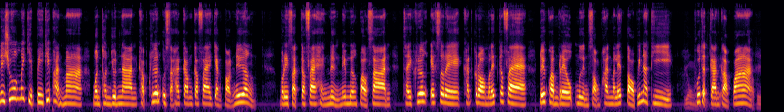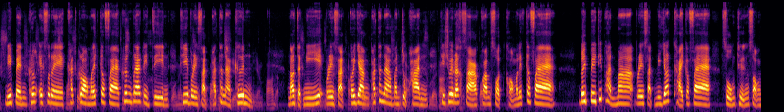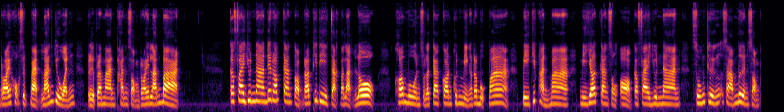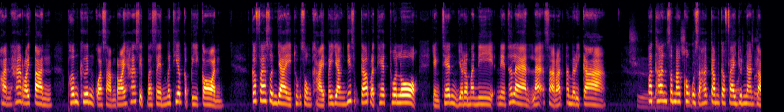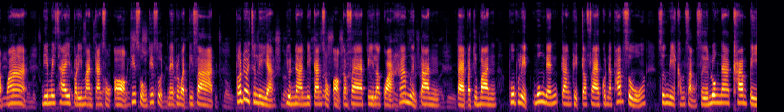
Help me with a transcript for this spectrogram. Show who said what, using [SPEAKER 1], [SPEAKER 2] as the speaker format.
[SPEAKER 1] ในช่วงไม่กี่ปีที่ผ่านมามณฑลยุนนานขับเคลื่อนอุตสาหกรรมกาแฟอย่างต่อเนื่อง บริษัทกาแฟแห่งหนึ่งในเมืองเป่าซาน ใช้เครื่องเอ็กซเรย์คัดกรองเมล็ดกาแฟ ด้วยความเร็ว 12,000 เมล็ดต่อวินาที ผู้จัดการกล่าวว่า นี่เป็นเครื่องเอ็กซเรย์คัดกรองเมล็ดกาแฟเครื่องแรกในจีน ที่บริษัทพัฒนาขึ้น นอกจากนี้บริษัทก็ยังพัฒนาบรรจุภัณฑ์ที่ช่วยรักษาความสดของเมล็ดกาแฟ โดยปีที่ผ่านมาบริษัทมียอดขายกาแฟสูงถึง 268 ล้านหยวน หรือประมาณ 1,200 ล้านบาท กาแฟยุนนานได้รับการตอบรับที่ดีจากตลาดโลก ข้อมูลศุลกากรคุณหมิงระบุว่า ปีที่ผ่านมามียอดการส่งออกกาแฟยุนนานสูงถึง 32,500 ตัน เพิ่มขึ้นกว่า 350%เมื่อเทียบกับปีก่อน กาแฟส่วนใหญ่ถูกส่งขายไปยัง 29 ประเทศทั่วโลก อย่างเช่น เยอรมนี เนเธอร์แลนด์ และสหรัฐอเมริกา ประธานสมาคมอุตสาหกรรมกาแฟยุนนานกล่าวว่า นี่ไม่ใช่ปริมาณการส่งออกที่สูงที่สุดในประวัติศาสตร์ เพราะโดยเฉลี่ยยุนนานมีการส่งออกกาแฟปีละกว่า 50,000 ตัน แต่ปัจจุบันผู้ผลิตมุ่งเน้นการผลิตกาแฟคุณภาพสูง ซึ่งมีคำสั่งซื้อล่วงหน้าข้ามปี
